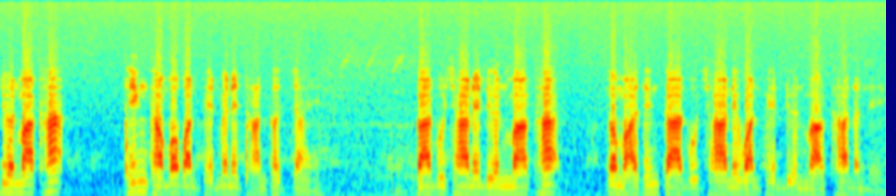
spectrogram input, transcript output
เดือนมาคะ ทิ้งคำว่าวันเพ็ญไว้ในฐานเข้าใจ การบูชาในเดือนมาคะก็หมายถึงการบูชาในวันเพ็ญเดือนมาคะนั่นเอง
